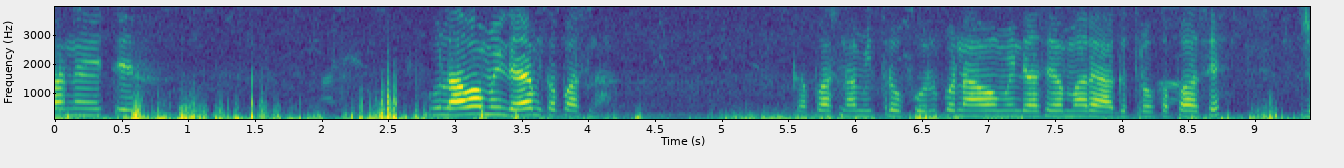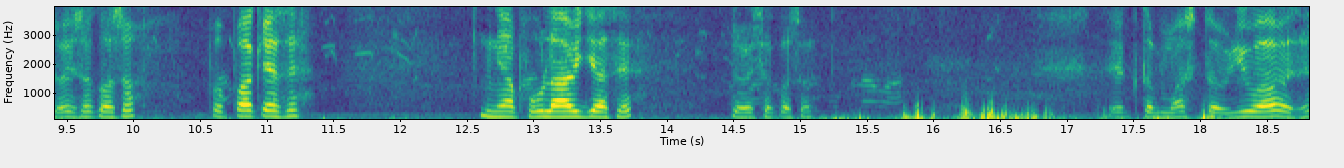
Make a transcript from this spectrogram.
કપાને તે ફૂલ આવવા માંડ્યા એમ કપાસના. કપાસના મિત્રો ફૂલ પણ આવવા માંડ્યા છે. અમારે આગતરો કપાસ. છે જોઈ શકો છો. પપ્પા કહે છે ત્યાં ફૂલ આવી ગયા છે. જોઈ શકો છો. એકદમ મસ્ત વ્યૂ આવે છે.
